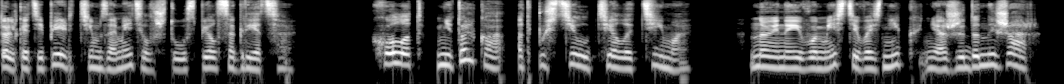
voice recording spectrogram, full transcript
Только теперь Тим заметил, что успел согреться. Холод не только отпустил тело Тима, но и на его месте возник неожиданный жар.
